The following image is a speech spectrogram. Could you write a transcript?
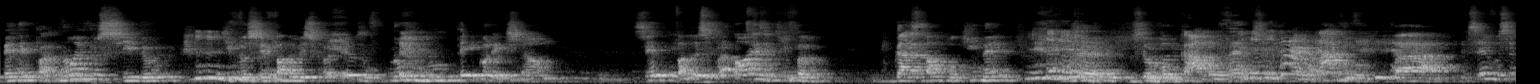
beneplácito. Não é possível que você falou isso para Deus. Não, não tem conexão. Você falou isso para nós aqui, para gastar um pouquinho, né? Do seu vocábulo, né? Do seu vernáculo. Ah, você, você.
